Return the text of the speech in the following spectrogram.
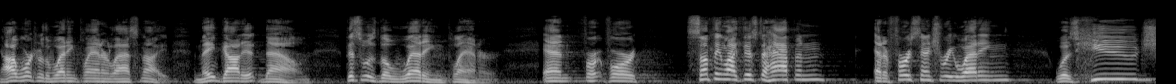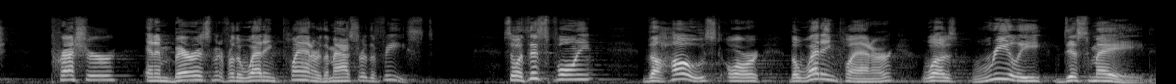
I worked with a wedding planner last night, and they've got it down. This was the wedding planner. And for, for something like this to happen at a first century wedding was huge pressure and embarrassment for the wedding planner, the master of the feast. So at this point, the host or the wedding planner was really dismayed.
